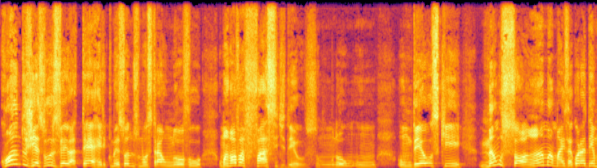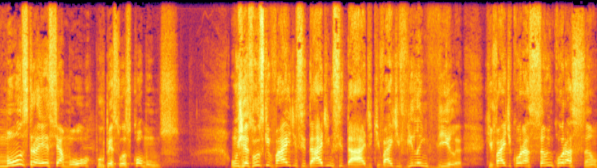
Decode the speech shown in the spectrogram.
Quando Jesus veio à Terra, ele começou a nos mostrar um novo, uma nova face de Deus. Um, um, um Deus que não só ama, mas agora demonstra esse amor por pessoas comuns. Um Jesus que vai de cidade em cidade, que vai de vila em vila, que vai de coração em coração.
